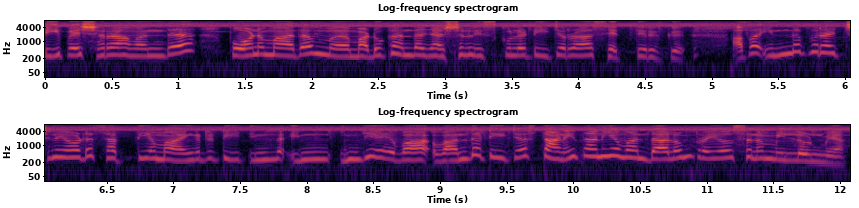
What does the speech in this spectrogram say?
டீபேஷராக வந்து போன மாதம் அஹ், மடுக்கந்த நேஷனல் ஸ்கூலில் டீச்சராக செத்திருக்கு. அப்போ இந்த பிரச்சனையோட சத்தியமாக எங்கிட்ட டீ இந்த இந்- இங்கே வ வந்த டீச்சர்ஸ் தனித்தனியாக வந்தாலும் பிரயோசனம் இல்லை உண்மையாக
